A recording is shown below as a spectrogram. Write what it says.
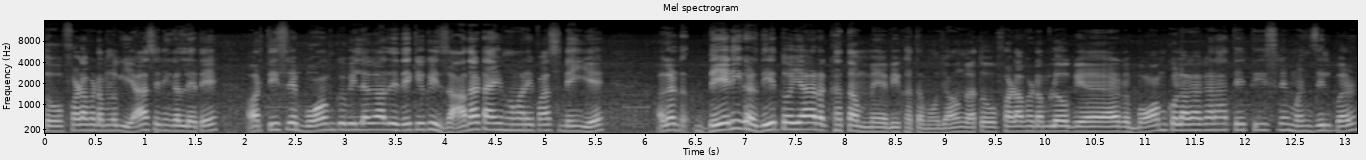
तो फटाफट हम लोग यहाँ से निकल देते और तीसरे बॉम्ब को भी लगा देते क्योंकि ज़्यादा टाइम हमारे पास नहीं है। अगर देरी कर दी तो यार ख़त्म, मैं भी ख़त्म हो जाऊँगा। तो फटाफट हम लोग यार बॉम्ब को लगा कर आते तीसरे मंजिल पर।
